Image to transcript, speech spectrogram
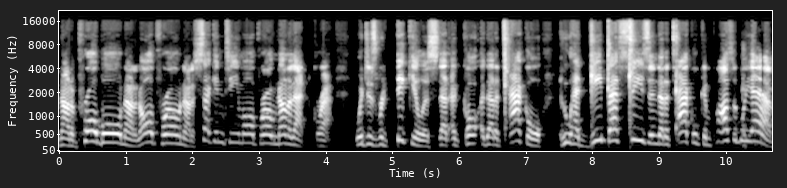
Not a Pro Bowl, not an All Pro, not a second team All Pro, none of that crap which is ridiculous that a goal, that a tackle who had the best season that a tackle can possibly have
